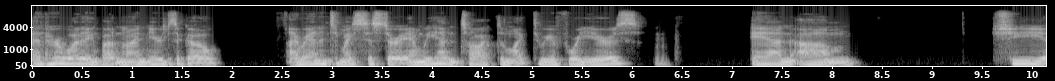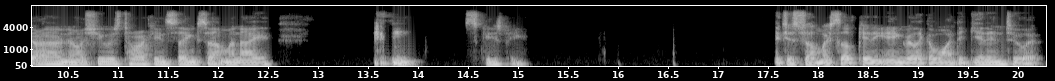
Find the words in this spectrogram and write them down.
at her wedding about nine years ago, I ran into my sister and we hadn't talked in like three or four years. Mm. And um, she, I don't know, she was talking, saying something, and I, excuse me, I just felt myself getting angry, like I wanted to get into it.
